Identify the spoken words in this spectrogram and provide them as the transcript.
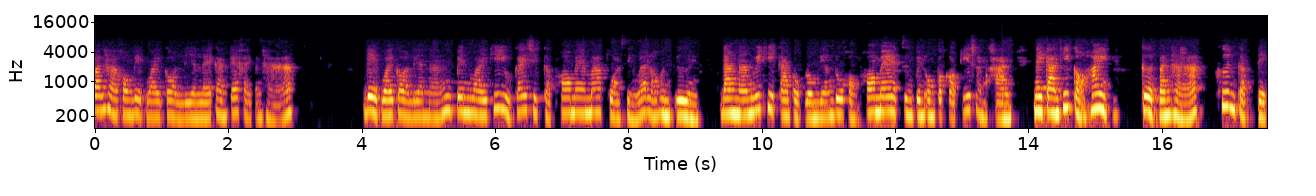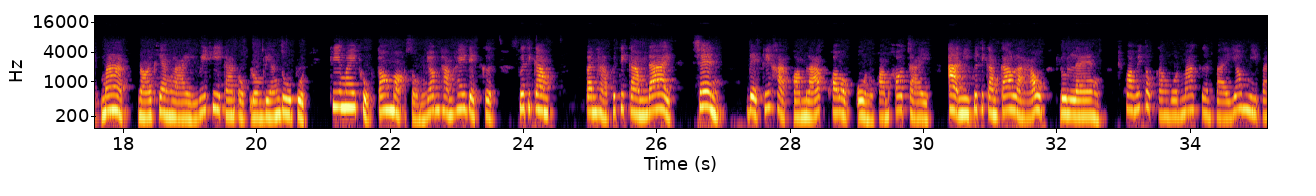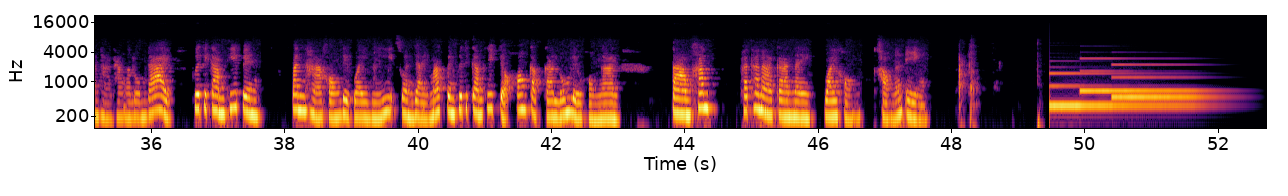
ปัญหาของเด็กวัยก่อนเรียนและการแก้ไขปัญหา เด็กวัยก่อนเรียนนั้น เป็นวัยที่อยู่ใกล้ชิดกับพ่อแม่มากกว่าสิ่งแวดล้อมอื่น ๆ ดังนั้นวิธีการอบรมเลี้ยงดูของพ่อแม่จึงเป็นองค์ประกอบที่สำคัญ ในการที่ก่อให้เกิดปัญหาขึ้นกับเด็กมากน้อยเพียงไร วิธีการอบรมเลี้ยงดูบุตรที่ไม่ถูกต้องเหมาะสมย่อมทำให้เด็กเกิดพฤติกรรม ปัญหาพฤติกรรมได้ เช่น เด็กที่ขาดความรัก ความอบอุ่น ความเข้าใจ อาจมีพฤติกรรมก้าวร้าว รุนแรง ความวิตกกังวลมากเกินไป ย่อมมีปัญหาทางอารมณ์ได้ พฤติกรรมที่เป็นปัญหาของเด็กวัยนี้ ส่วนใหญ่มักเป็นพฤติกรรมที่เกี่ยวข้องกับการล้มเหลวของงาน ตามขั้นพัฒนาการในวัยของเขานั่นเอง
